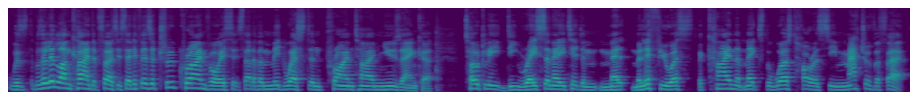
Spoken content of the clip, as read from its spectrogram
was was a little unkind at first. It said if there's a true crime voice, it's that of a Midwestern primetime news anchor, totally deracinated and mellifluous, the kind that makes the worst horrors seem matter of fact,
